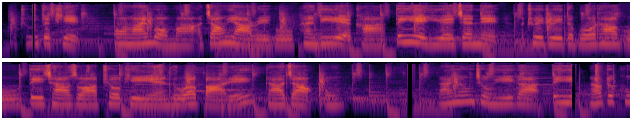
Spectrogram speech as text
။အထူးသဖြင့် online ပေါ်မှာအကြောင်းအရာတွေကိုဖန်တီးတဲ့အခါတင့်ရဲ့ရည်ရွယ်ချက်နဲ့အထွေထွေသဘောထားကိုတေချာစွာဖျော်ဖြေရန်လိုအပ်ပါတယ်။ဒါကြောင့် on လိုင်းလုံးခြုံရေးကတင်းရဲ့နောက်တစ်ခု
